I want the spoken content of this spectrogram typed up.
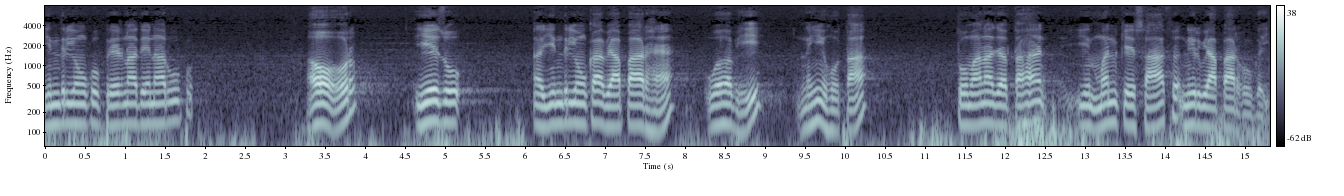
इंद्रियों को प्रेरणा देना रूप। और ये जो इंद्रियों का व्यापार है, वह भी नहीं होता। तो माना जाता है, ये मन के साथ निर्व्यापार हो गई,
